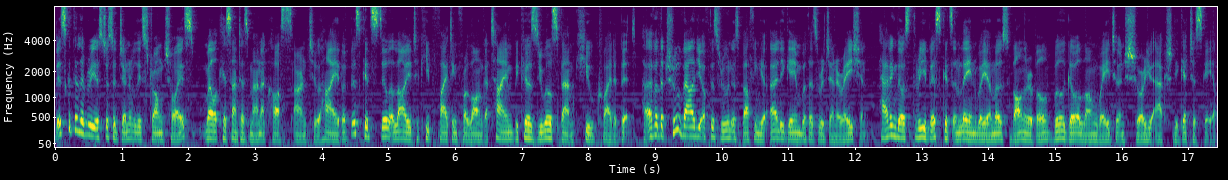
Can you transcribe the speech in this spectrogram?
Biscuit Delivery is just a generally strong choice. Well, K'Sante's mana costs aren't too high, but biscuits still allow you to keep fighting for a longer time because you will spam Q quite a bit. However, the true value of this rune is buffing your early game with its regeneration. Having those 3 biscuits in lane where you're most vulnerable will go a long way to ensure you actually get to scale.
